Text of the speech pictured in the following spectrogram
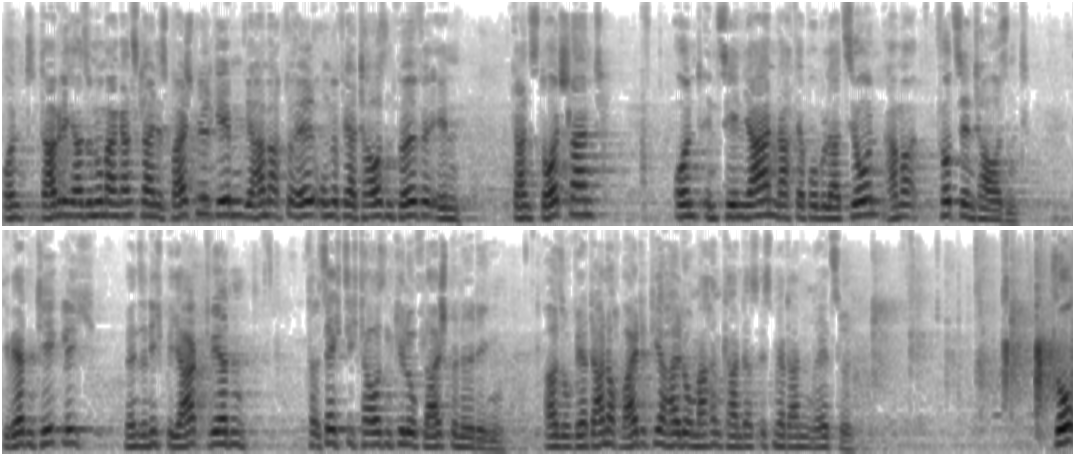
Und da will ich also nur mal ein ganz kleines Beispiel geben. Wir haben aktuell ungefähr 1.000 Wölfe in ganz Deutschland. Und in zehn Jahren nach der Population haben wir 14.000. Die werden täglich, wenn sie nicht bejagt werden, 60.000 kg Fleisch benötigen. Also, wer da noch Weidetierhaltung machen kann, das ist mir dann ein Rätsel. So.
